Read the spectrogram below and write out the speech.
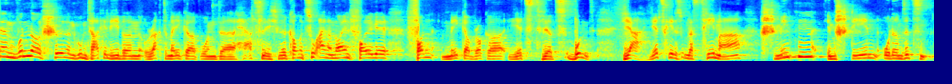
Einen wunderschönen guten Tag, ihr Lieben, Rock the Make-up und äh, herzlich willkommen zu einer neuen Folge von Make-up Rocker. Jetzt wird's bunt. Ja, jetzt geht es um das Thema Schminken im Stehen oder im Sitzen.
